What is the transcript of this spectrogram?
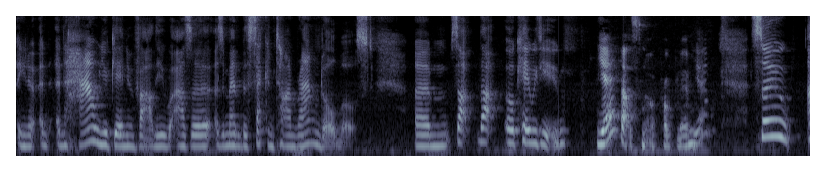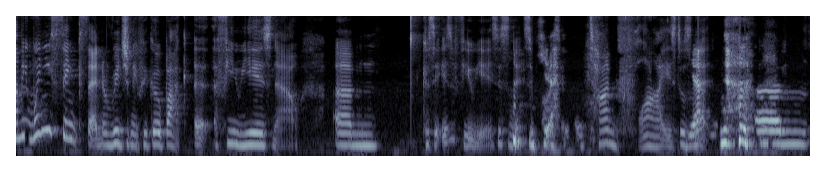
you know and, and how you're gaining value as a as a member second time round almost. Um, is that that okay with you? yeah, that's not a problem. Yeah. So, I mean, when you think then originally, if we go back a, a few years now, because it is a few years, isn't it? Yeah. Time flies, doesn't Yeah. it? Um,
